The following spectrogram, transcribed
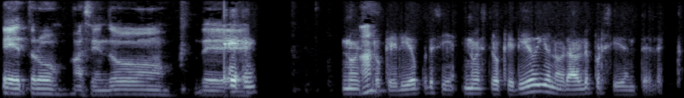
Petro haciendo Eh, de... eh. Nuestro ¿Ah? querido nuestro querido y honorable presidente electo.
